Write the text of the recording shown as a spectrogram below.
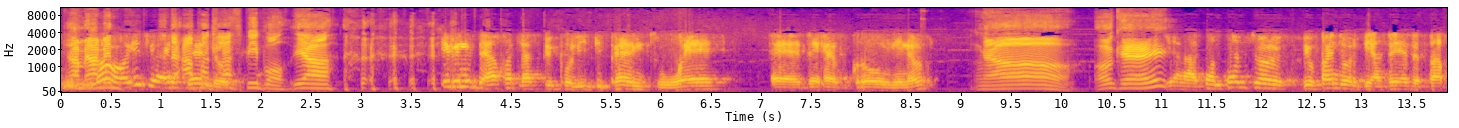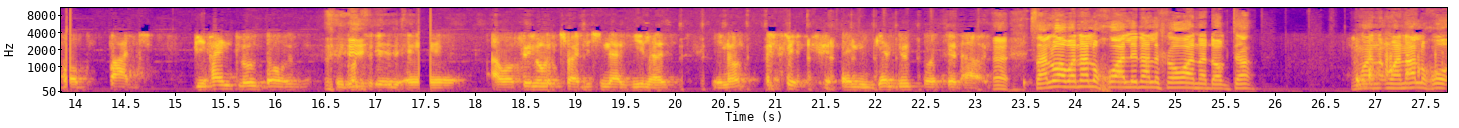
I mean, I No, mean if you are the upper class people yeah even if they are cordless people, it depends where uh, they have grown, you know. Oh, okay. Yeah, sometimes you, you find where they are there, the suburbs, but behind closed doors, they go to the, uh, our fellow traditional healers, you know, and get this sorted out. Sa lo wa bona lekgowa le na le hlogwana, doctor. Ngwana lekgo.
